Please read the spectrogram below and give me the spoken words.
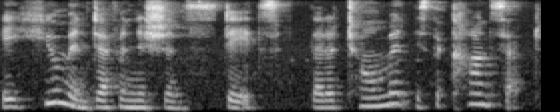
a human definition states that atonement is the concept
